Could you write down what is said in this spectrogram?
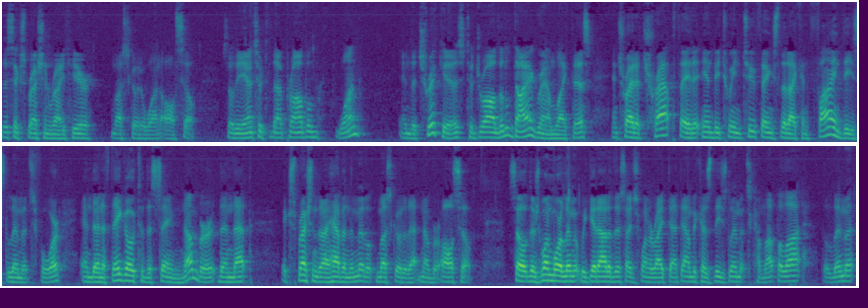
This expression right here must go to 1 also. So the answer to that problem, 1. And the trick is to draw a little diagram like this and try to trap theta in between two things that I can find these limits for. And then if they go to the same number, then that expression that I have in the middle must go to that number also. So there's one more limit we get out of this. I just want to write that down because these limits come up a lot. The limit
